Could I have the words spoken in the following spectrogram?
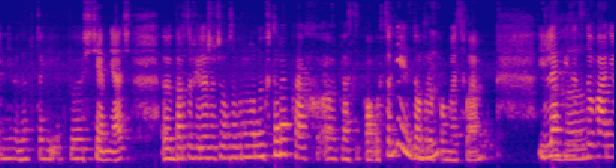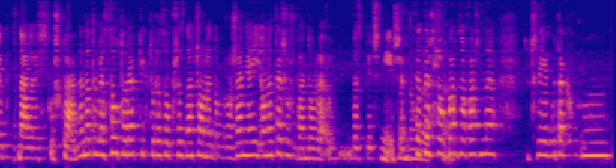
i nie będę tutaj jakby ściemniać. E, bardzo wiele rzeczy mam zamrożonych w torebkach e, plastikowych, co nie jest dobrym mm -hmm. pomysłem i lepiej Aha. zdecydowanie znaleźć szklane. Natomiast są torebki, które są przeznaczone do mrożenia i one też już będą bezpieczniejsze. Będą Te lepsze. też są bardzo ważne, czyli jakby tak um,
